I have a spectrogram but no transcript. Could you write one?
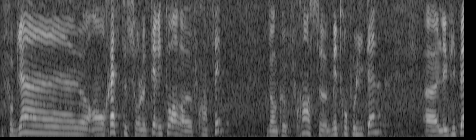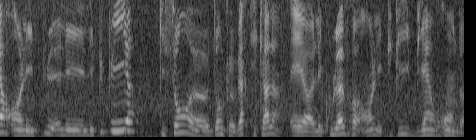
il faut bien. On reste sur le territoire euh, français, donc euh, France euh, métropolitaine. Euh, les vipères ont les, pu- les, les pupilles qui sont euh, donc verticales et euh, les couleuvres ont les pupilles bien rondes.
